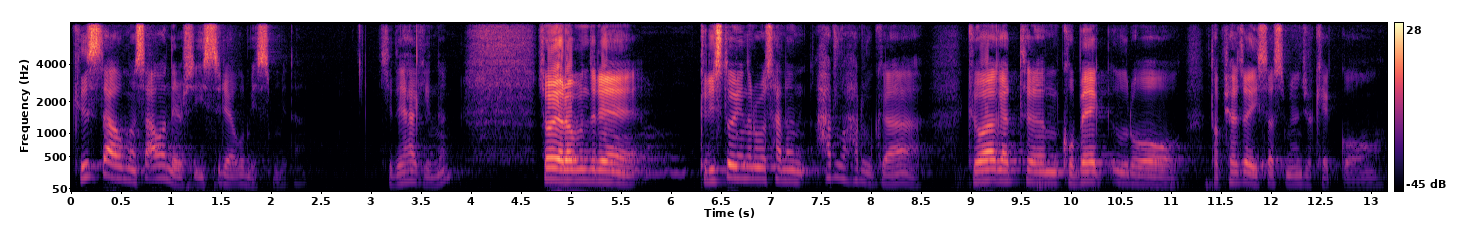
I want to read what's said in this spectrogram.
그 싸움은 싸워낼 수 있으리라고 믿습니다. 기대하기는 저 여러분들의 그리스도인으로 사는 하루하루가 그와 같은 고백으로 덮여져 있었으면 좋겠고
